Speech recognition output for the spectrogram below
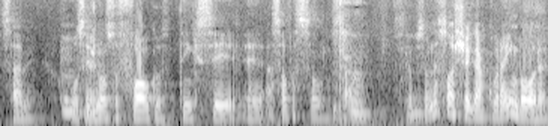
sabe? Ou seja, o nosso foco tem que ser é, a salvação, sabe? Porque a pessoa não é só chegar, curar e ir embora.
